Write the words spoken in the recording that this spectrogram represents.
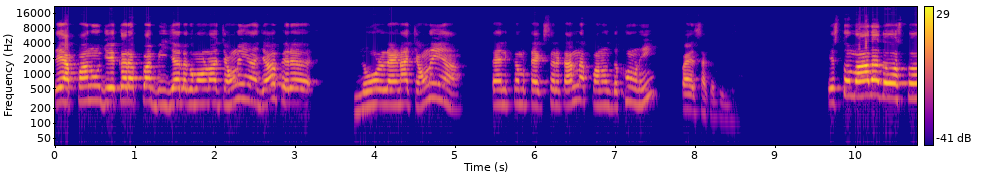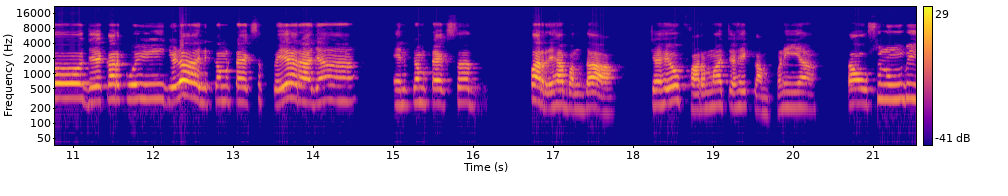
ਤੇ ਆਪਾਂ ਨੂੰ ਜੇਕਰ ਆਪਾਂ ਵੀਜ਼ਾ ਲਗਵਾਉਣਾ ਚਾਹੁੰਦੇ ਆ ਜਾਂ ਫਿਰ ਲੋਨ ਲੈਣਾ ਚਾਹੁੰਦੇ ਆ ਤਾਂ ਇਨਕਮ ਟੈਕਸ ਰਿਟਰਨ ਆਪਾਂ ਨੂੰ ਦਿਖਾਉਣੀ ਪੈ ਸਕਦੀ ਹੈ। ਇਸ ਤੋਂ ਬਾਅਦ ਆ ਦੋਸਤੋ, ਜੇਕਰ ਕੋਈ ਜਿਹੜਾ ਇਨਕਮ ਟੈਕਸ ਪੇਅਰ ਆ ਜਾਂ ਇਨਕਮ ਟੈਕਸ ਭਰ ਰਿਹਾ ਬੰਦਾ, ਚਾਹੇ ਉਹ ਫਰਮ ਆ ਚਾਹੇ ਕੰਪਨੀ ਆ, ਤਾਂ ਉਸ ਨੂੰ ਵੀ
